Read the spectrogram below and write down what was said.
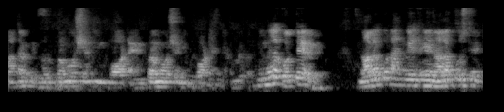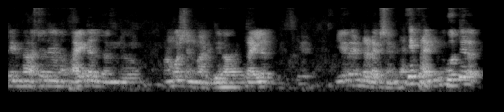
ಮಾತಾಡ್ತಿದ್ರು. ಪ್ರಮೋಷನ್ ಇಂಪಾರ್ಟೆಂಟ್ ಪ್ರಮೋಷನ್ ಇಂಪಾರ್ಟೆಂಟ್ ನಿಮ್ಗೆಲ್ಲ ಗೊತ್ತೇ ಇರಬೇಕು. ನಾಲ್ಕು ಲ್ಯಾಂಗ್ವೇಜ್ಗೆ ನಾಲ್ಕು ಸ್ಟೇಟ್ ಇಂದ ಏನೋ ಜನ ಟೈಟಲ್ ತಂದು ಪ್ರಮೋಷನ್ ಮಾಡಿದ್ವಿ ನಾವು ಟ್ರೈಲರ್ ಹೀರೋ ಇಂಟ್ರಡಕ್ಷನ್ ಡಿಫ್ರೆಂಟ್ ನಿಮ್ಗೆ ಗೊತ್ತಿರುತ್ತೆ.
